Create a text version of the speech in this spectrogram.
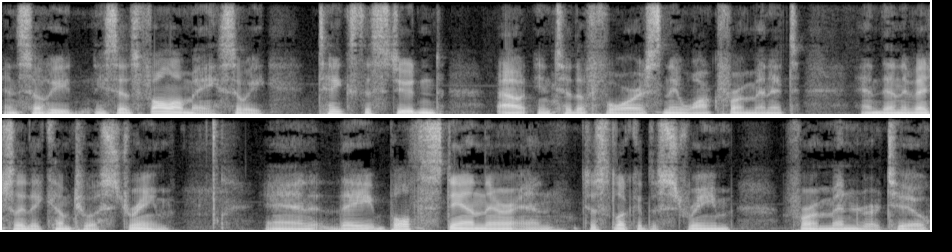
And so he he says, "Follow me." So he takes the student out into the forest, and they walk for a minute, and then eventually they come to a stream, and they both stand there and just look at the stream for a minute or two,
